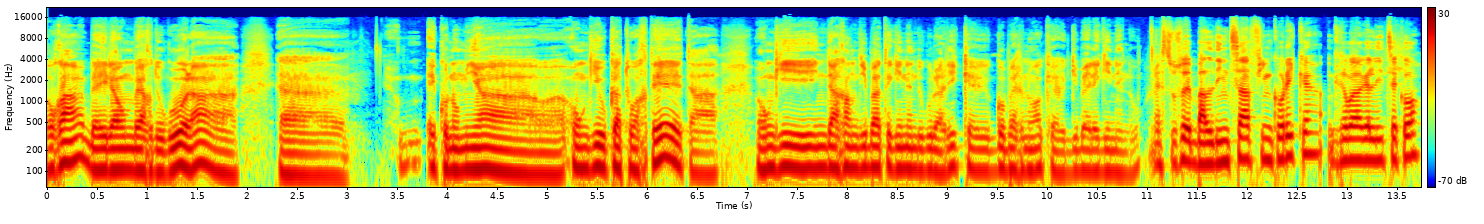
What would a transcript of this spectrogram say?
horra, uh, behiraun behar dugu, hola, uh, ekonomia ongi ukatu arte, eta ongi indar handi bat eginen dugularik gobernuak gibel eginen du. Ez duzu baldintza finkorik greba gelditzeko?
